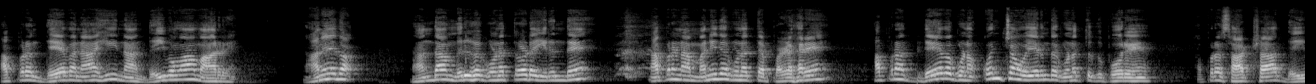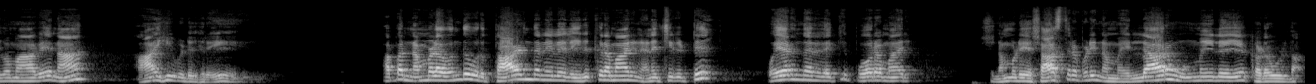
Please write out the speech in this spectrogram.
அப்புறம் தேவனாகி நான் தெய்வமாக மாறுறேன். நானே தான் நான் தான் மிருக குணத்தோடு இருந்தேன். அப்புறம் நான் மனித குணத்தை பழகிறேன். அப்புறம் தேவ குணம் கொஞ்சம் உயர்ந்த குணத்துக்கு போகிறேன் அப்புறம் சாட்சாத் தெய்வமாகவே நான் ஆகிவிடுகிறேன். அப்போ நம்மளை வந்து ஒரு தாழ்ந்த நிலையில் இருக்கிற மாதிரி நினச்சிக்கிட்டு உயர்ந்த நிலைக்கு போகிற மாதிரி நம்முடைய சாஸ்திரப்படி நம்ம எல்லாரும் உண்மையிலேயே கடவுள் தான்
